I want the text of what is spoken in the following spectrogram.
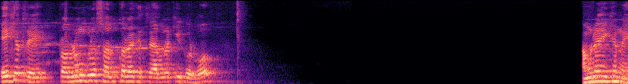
এই ক্ষেত্রে প্রবলেমগুলো সলভ করার ক্ষেত্রে আমরা কি করব? আমরা এখানে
